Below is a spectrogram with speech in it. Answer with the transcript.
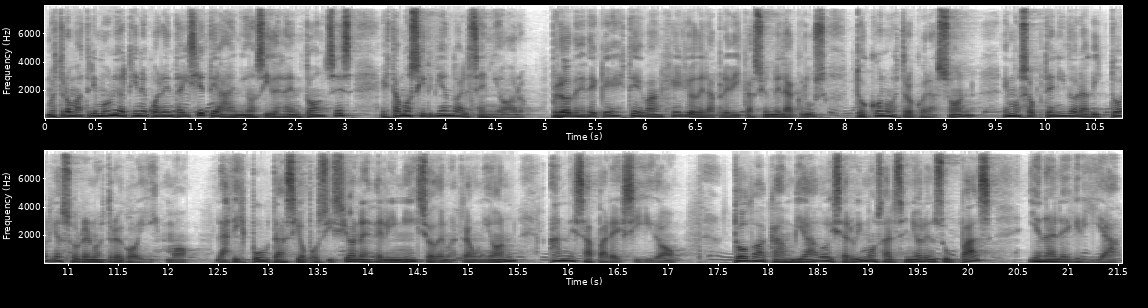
Nuestro matrimonio tiene 47 años y desde entonces estamos sirviendo al Señor. Pero desde que este Evangelio de la predicación de la cruz tocó nuestro corazón, hemos obtenido la victoria sobre nuestro egoísmo. Las disputas y oposiciones del inicio de nuestra unión han desaparecido. Todo ha cambiado y servimos al Señor en su paz y en alegría,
